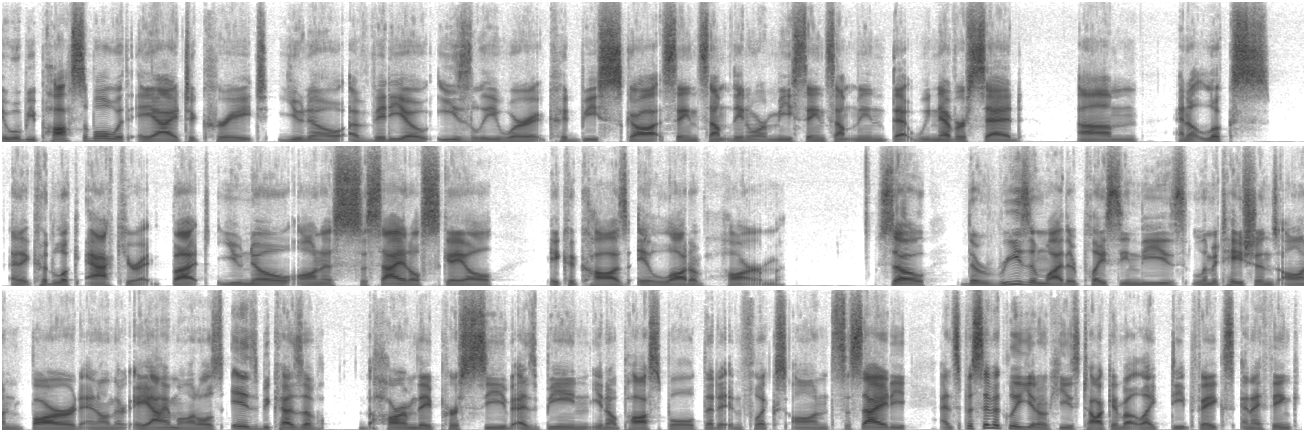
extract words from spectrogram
it will be possible with AI to create, you know, a video easily where it could be Scott saying something or me saying something that we never said, um, and it looks and it could look accurate. But you know, on a societal scale, it could cause a lot of harm. So the reason why they're placing these limitations on Bard and on their AI models is because of the harm they perceive as being, you know, possible that it inflicts on society. And specifically, you know, he's talking about like deepfakes. And I think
